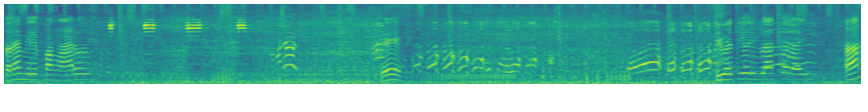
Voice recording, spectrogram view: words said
motornya mirip Bang Arul Eh Tiba-tiba di belakang ay. Hah?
